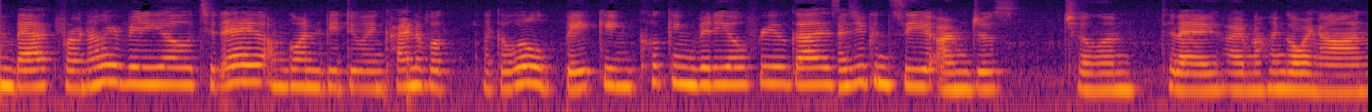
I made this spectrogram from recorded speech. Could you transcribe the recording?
I'm back for another video. Today I'm going to be doing kind of a like a little baking cooking video for you guys. As you can see I'm just chilling today. I have nothing going on.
